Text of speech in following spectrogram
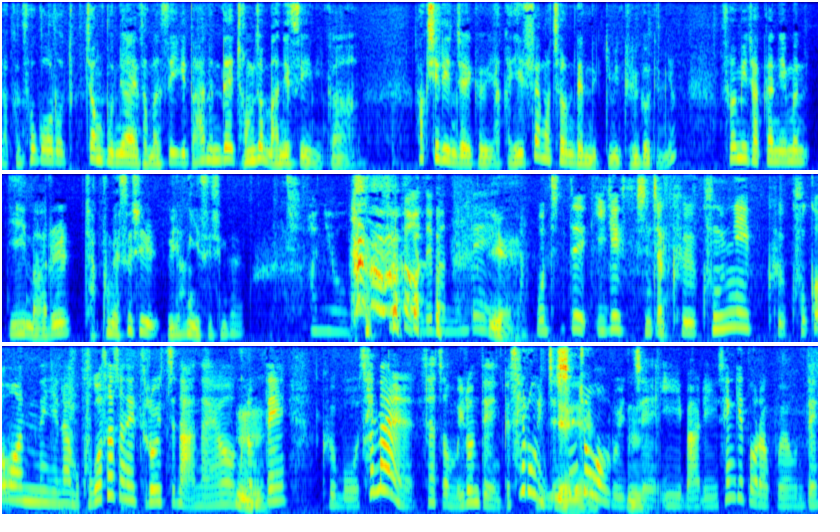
약간 속어로 특정 분야에서만 쓰이기도 하는데 점점 많이 쓰이니까 확실히 이제 그 약간 일상어처럼 된 느낌이 들거든요. 서미 작가님은 이 말을 작품에 쓰실 의향이 있으신가요? 아니요. 생각 안 해봤는데. 예. 어쨌든 이게 진짜 그 국립 그 국어원이나 뭐 국어사전에 들어있지는 않아요. 그런데 그 뭐 새말 사전 뭐 이런 데 그러니까 새로 이제 예, 예. 신조어로 이제 음. 이 말이 생기더라고요. 근데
